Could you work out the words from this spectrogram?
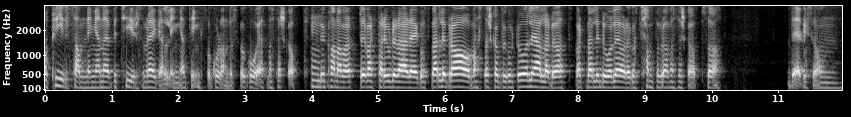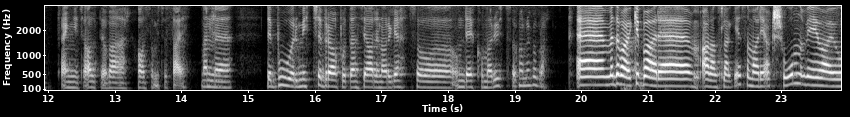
aprilsamlingene betyr som regel ingenting for hvordan det skal gå i et mesterskap. Du kan ha vært, det har vært perioder der det har gått veldig bra og mesterskapet har gått dårlig, eller du har vært veldig dårlig og det har gått kjempebra mesterskap. Så det liksom, trenger ikke alltid å være, ha så mye å si. Men eh, det bor mye bra potensial i Norge, så om det kommer ut, så kan det gå bra. Eh, Men det var jo ikke bare A-landslaget som var i aksjon. Vi var jo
